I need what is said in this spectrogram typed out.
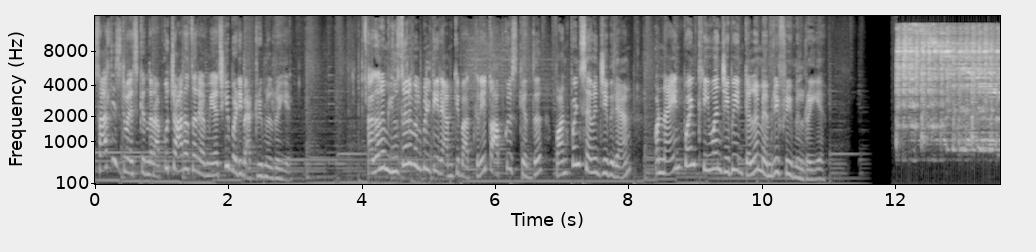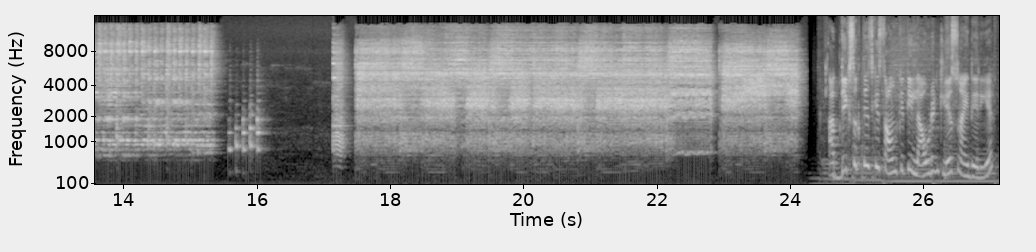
साथ ही इस डिवाइस के अंदर आपको चार हज़ार एम की बड़ी बैटरी मिल रही है. अगर हम यूज़र अवेलेबिलिटी रैम की बात करें तो आपको इसके अंदर 1.7 जीबी रैम और 9.31 जीबी इंटरनल मेमोरी फ्री मिल रही है. आप देख सकते हैं इसकी साउंड कितनी लाउड एंड क्लियर सुनाई दे रही है।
